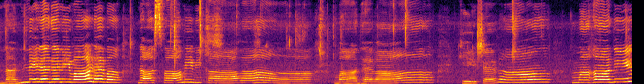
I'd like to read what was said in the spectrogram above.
నన్నెరగని వాడవా నా స్వామివి కావా? మాధవా కేశవా మహాదేవ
